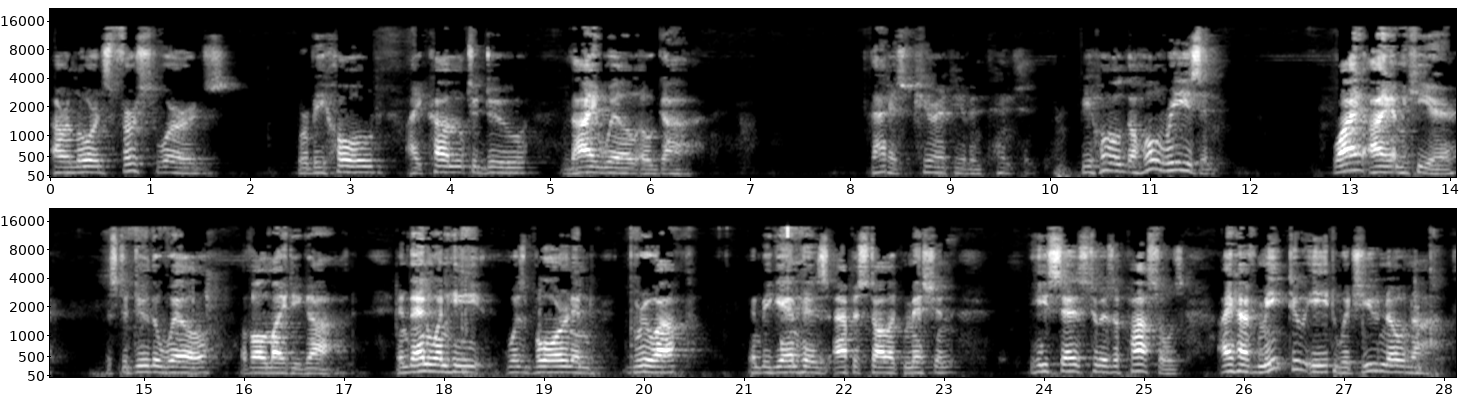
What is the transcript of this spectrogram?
our Lord's first words were, Behold, I come to do thy will, O God. That is purity of intention. Behold, the whole reason why I am here is to do the will of Almighty God. And then when he was born and grew up and began his apostolic mission, he says to his apostles, I have meat to eat which you know not.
